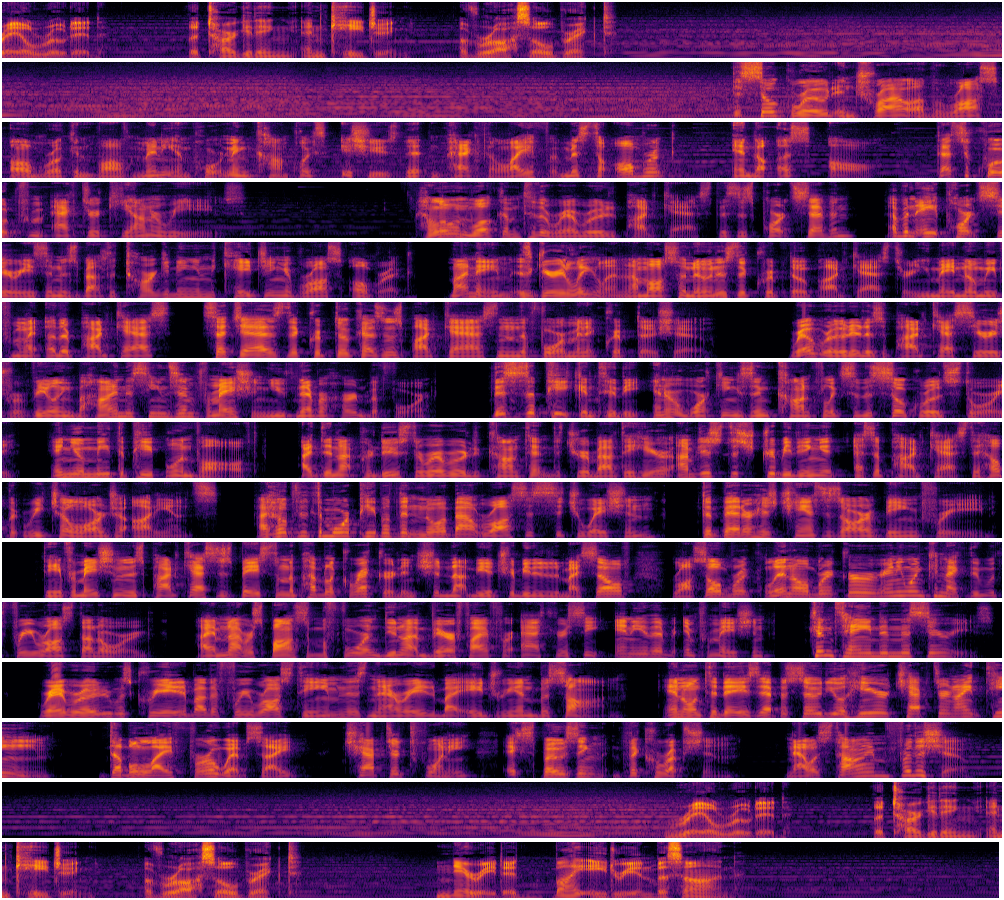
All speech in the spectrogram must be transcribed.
Railroaded The Targeting and Caging of Ross Ulbricht. The Silk Road and trial of Ross Ulbricht involved many important and complex issues that impact the life of Mr. Ulbricht and us all. That's a quote from actor Keanu Reeves. Hello and welcome to the Railroaded Podcast. This is part 7 of an eight part series and is about the targeting and the caging of Ross Ulbricht. My name is Gary Leland, and I'm also known as the Crypto Podcaster. You may know me from my other podcasts, such as the Crypto Cousins Podcast and the 4 Minute Crypto Show. Railroaded is a podcast series revealing behind the scenes information you've never heard before. This is a peek into the inner workings and conflicts of the Silk Road story, and you'll meet the people involved. I did not produce the railroaded content that you're about to hear. I'm just distributing it as a podcast to help it reach a larger audience. I hope that the more people that know about Ross's situation, the better his chances are of being freed. The information in this podcast is based on the public record and should not be attributed to myself, Ross Ulbricht, Lynn Ulbricht, or anyone connected with freeross.org. I am not responsible for and do not verify for accuracy any of the information contained in this series. Railroaded was created by the Free Ross team and is narrated by Adrian Bassan. And on today's episode, you'll hear Chapter 19, Double Life for a Website, Chapter 20, Exposing the Corruption. Now it's time for the show. Railroaded The Targeting and Caging of Ross Ulbricht. Narrated by Adrian Bassan.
